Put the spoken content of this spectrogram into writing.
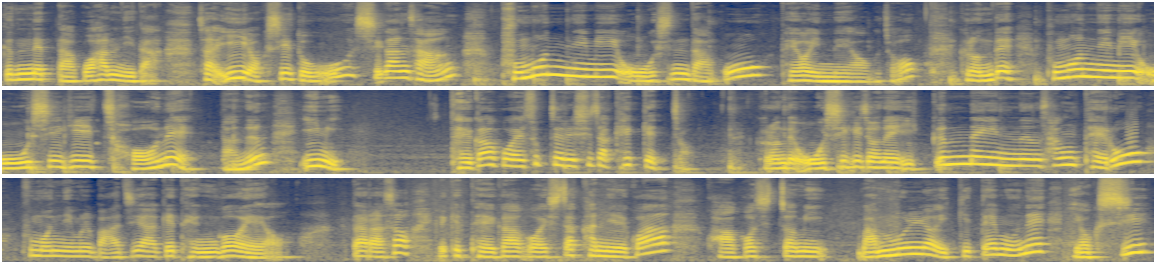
끝냈다고 합니다. 자, 이 역시도 시간상 부모님이 오신다고 되어 있네요. 그죠? 그런데 부모님이 오시기 전에 나는 이미 대과거의 숙제를 시작했겠죠. 그런데 오시기 전에 이 끝내 있는 상태로 부모님을 맞이하게 된 거예요. 따라서 이렇게 대과거에 시작한 일과 과거 시점이 맞물려 있기 때문에 역시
